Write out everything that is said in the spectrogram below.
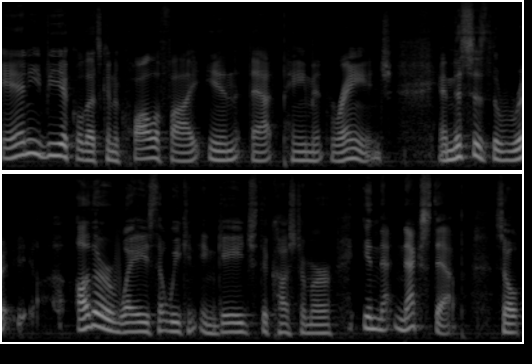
any vehicle that's going to qualify in that payment range. And this is the re- other ways that we can engage the customer in that next step. So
